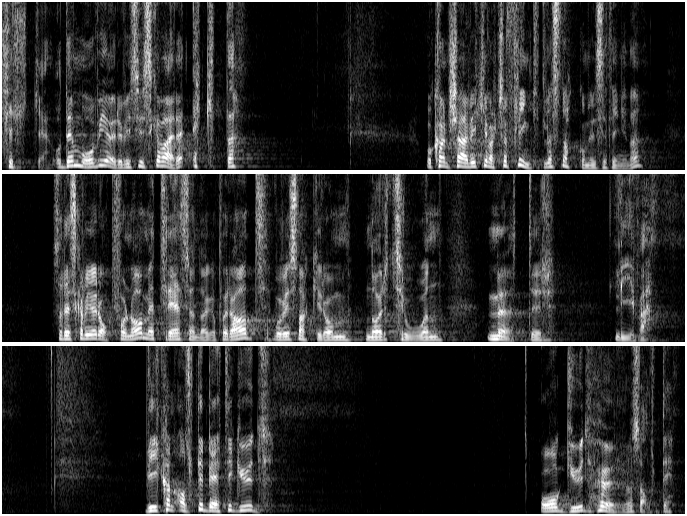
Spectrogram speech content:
kirke. Og det må vi gjøre hvis vi skal være ekte. Og Kanskje er vi ikke vært så flinke til å snakke om disse tingene. Så det skal vi gjøre opp for nå med tre søndager på rad, hvor vi snakker om når troen møter livet. Vi kan alltid be til Gud. Og Gud hører oss alltid.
